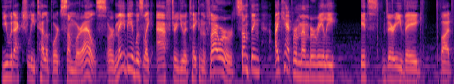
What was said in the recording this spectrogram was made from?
you would actually teleport somewhere else. Or maybe it was like after you had taken the flower or something. I can't remember really. It's very vague, but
